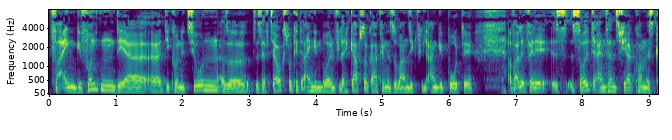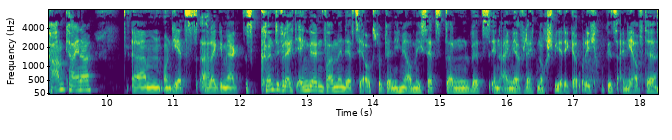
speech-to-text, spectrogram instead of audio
Verein gefunden, der äh, die Konditionen, also das FC Augsburg hätte eingehen wollen. Vielleicht gab es auch gar keine so wahnsinnig viele Angebote. Auf alle Fälle, es sollte ein Transfer kommen, es kam keiner. Ähm, und jetzt hat er gemerkt, es könnte vielleicht eng werden, vor allem wenn der FC Augsburg der nicht mehr auf mich setzt, dann wird es in einem Jahr vielleicht noch schwieriger. Oder ich gucke jetzt ein Jahr auf der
